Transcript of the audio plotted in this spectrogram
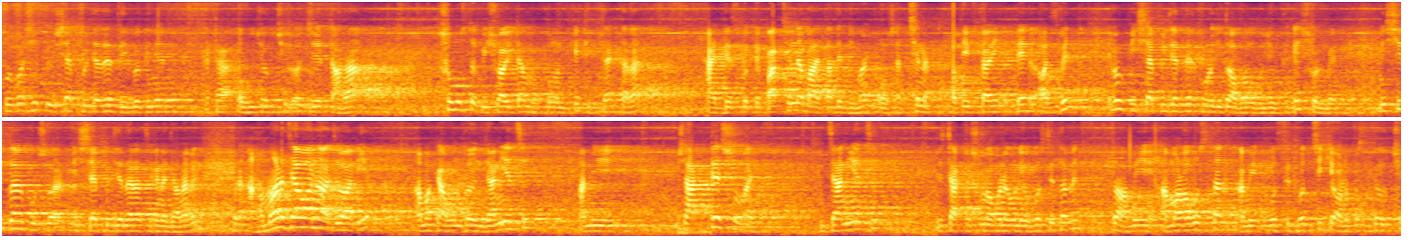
পূর্বাসী পিসাব পূজাদের দীর্ঘদিনের একটা অভিযোগ ছিল যে তারা সমস্ত বিষয়টা মুখ্যমন্ত্রীকে ঠিকঠাক তারা অ্যাড্রেস করতে পারছেন না বা তাদের ডিমান্ড পৌঁছাচ্ছে না। ইফতারিতে আসবেন এবং পিসাব পূজাদের পরিচিত অভাব অভিযোগ থেকে শুনবেন। নিশ্চিতভাবে পুরসভার পিসাব পূজাদারা সেখানে জানাবেন। তবে আমার যাওয়া না যাওয়া নিয়ে আমাকে আমন্ত্রণ জানিয়েছে। আমি চারটের সময় জানিয়েছি। চারটের সময় ওখানে উনি উপস্থিত হবেন। তো আমি আমার অবস্থান আমি উপস্থিত হচ্ছি কি অনুপস্থিত হচ্ছে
